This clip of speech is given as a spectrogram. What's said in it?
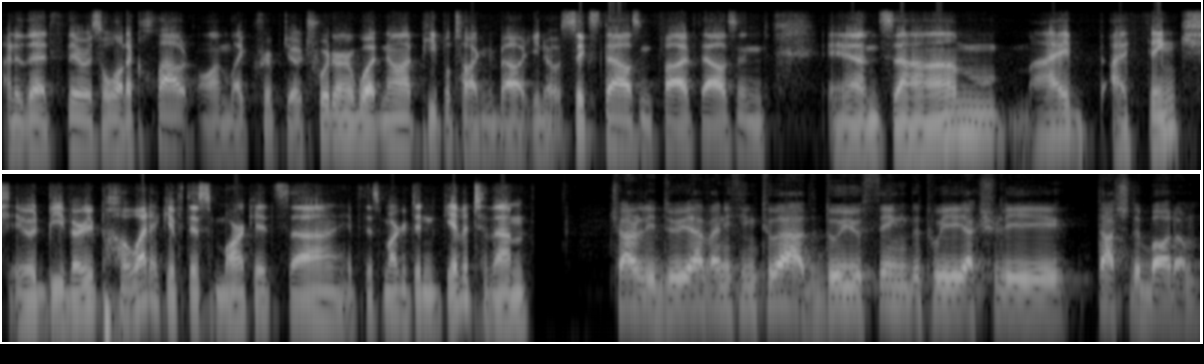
I know that there was a lot of clout on like crypto Twitter and whatnot, people talking about, you know, 6,000, 5,000. And um, I, I think it would be very poetic if this market, uh, if this market didn't give it to them. Charlie, do you have anything to add? Do you think that we actually touched the bottom?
